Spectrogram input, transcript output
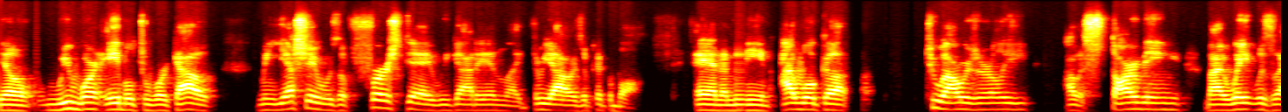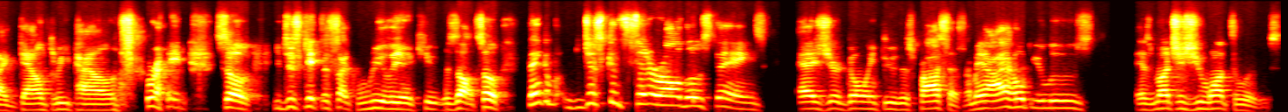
You know, we weren't able to work out. I mean, yesterday was the first day we got in like three hours of pickleball. And I mean, I woke up two hours early. I was starving. My weight was like down three pounds, right? So you just get this like really acute result. So think about just consider all those things as you're going through this process. I mean, I hope you lose as much as you want to lose,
